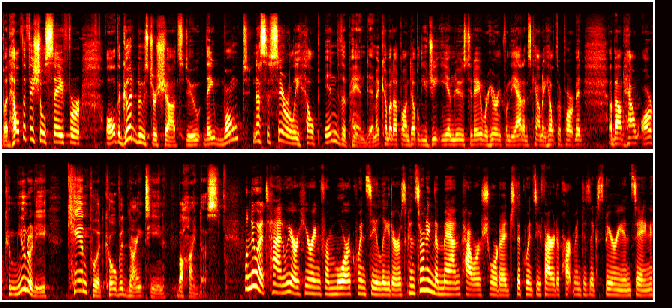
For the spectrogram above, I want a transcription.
But health officials say for all the good booster shots do, they won't necessarily help end the pandemic. Coming up on WGEM News today, we're hearing from the Adams County Health Department about how our community can put COVID-19 behind us. Well, new at 10, we are hearing from more Quincy leaders concerning the manpower shortage the Quincy Fire Department is experiencing.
